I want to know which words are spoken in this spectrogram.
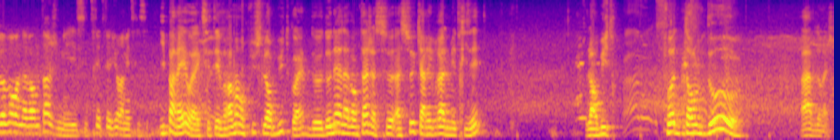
peut avoir un avantage, mais c'est très très dur à maîtriser. Il paraît, ouais, que c'était vraiment en plus leur but, quoi, de donner un avantage à ceux, à ceux qui arriveraient à le maîtriser. L'arbitre. Faute dans le dos. Ah, dommage.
